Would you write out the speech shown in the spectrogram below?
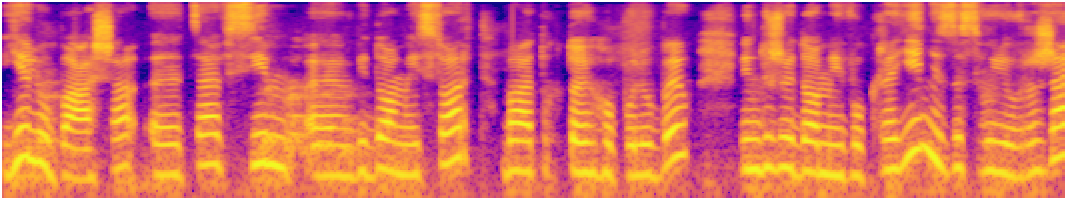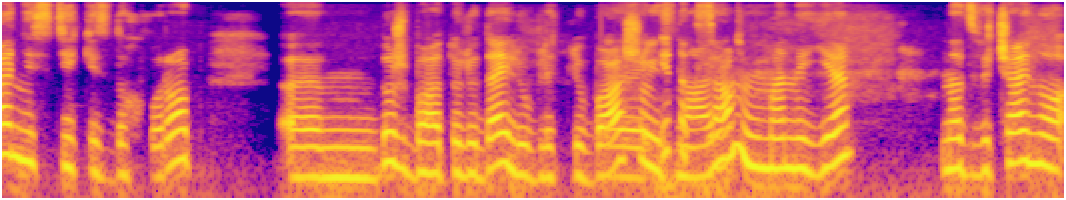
є Любаша. Е, Це всім е, відомий сорт, багато хто його полюбив. Він дуже відомий в Україні за свою врожайність, стійкість до хвороб. Ем, Дуже багато людей люблять Любашу. Е, І, і так само у мене є надзвичайно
